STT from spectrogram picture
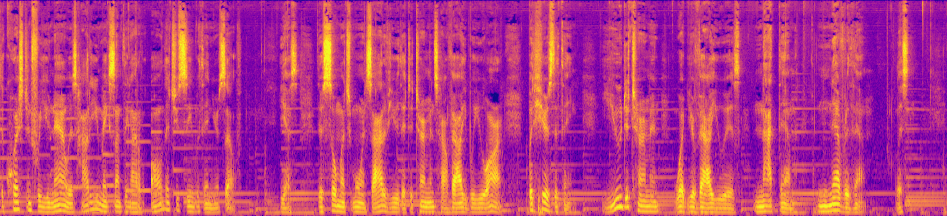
the question for you now is how do you make something out of all that you see within yourself? Yes, there's so much more inside of you that determines how valuable you are. But here's the thing you determine what your value is, not them, never them. Listen,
